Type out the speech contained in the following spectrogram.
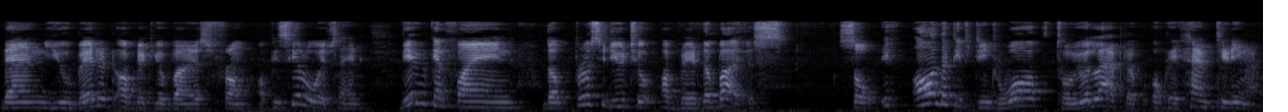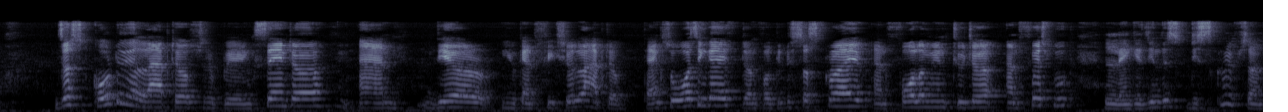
then you better update your BIOS from official website. There you can find the procedure to update the BIOS so if all the tips didn't work to your laptop. Okay I'm kidding now. Just go to your laptop's repairing center and there you can fix your laptop. Thanks for watching guys. Don't forget to subscribe and follow me on twitter and facebook. Link is in this description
